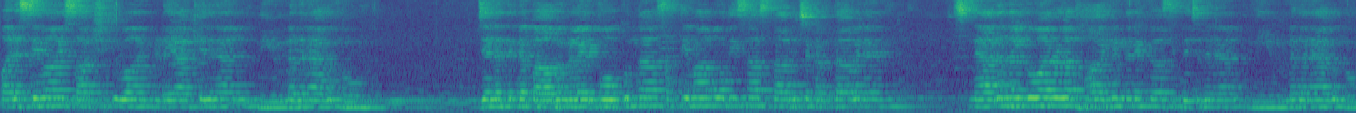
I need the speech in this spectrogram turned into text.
പരസ്യമായി സാക്ഷിക്കുവാൻ ഇടയാക്കിയതിനാൽ നീ ഉന്നതനാകുന്നു. ജനത്തിന്റെ പാപങ്ങളെ പോക്കുന്ന സത്യമാമോദിസ സ്ഥാപിച്ച കർത്താവിന് സ്നാനം നൽകുവാനുള്ള ഭാഗ്യം നിനക്ക് സിദ്ധിച്ചതിനാൽ നീ ഉന്നതനാകുന്നു.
